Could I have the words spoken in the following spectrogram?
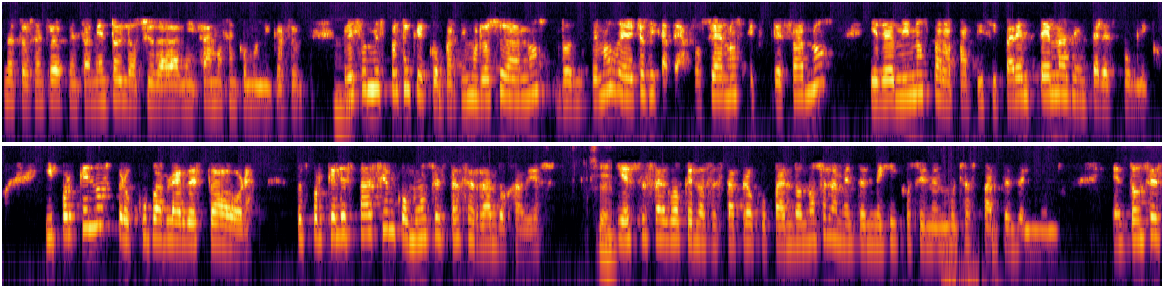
nuestro centro de pensamiento y lo ciudadanizamos en comunicación. Pero es un espacio que compartimos los ciudadanos, donde tenemos derecho, fíjate, a asociarnos, expresarnos y reunirnos para participar en temas de interés público. ¿Y por qué nos preocupa hablar de esto ahora? Pues porque el espacio en común se está cerrando, Javier. Y esto es algo que nos está preocupando no solamente en México, sino en muchas partes del mundo. Entonces,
